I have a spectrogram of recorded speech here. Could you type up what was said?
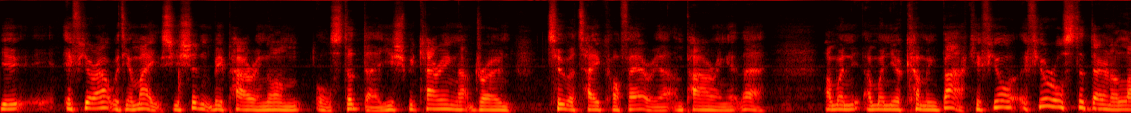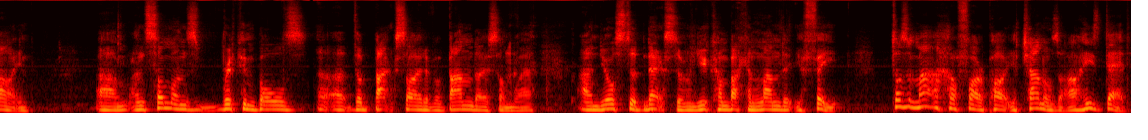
You, if you're out with your mates, you shouldn't be powering on all stood there. You should be carrying that drone to a takeoff area and powering it there. And when and when you're coming back, if you're if you're all stood there in a line, um, and someone's ripping balls at, the backside of a bando somewhere, and you're stood next to him, and you come back and land at your feet, doesn't matter how far apart your channels are, he's dead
